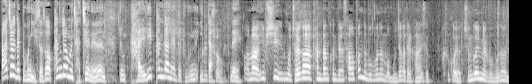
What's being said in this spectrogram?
빠져야 될 부분이 있어서 판결문 자체는 좀 달리 판단해야 될 부분은 있다. 그렇죠. 네. 아마 입시 뭐 제가 판단컨대는 사모펀드 부분은 뭐 무죄가 될 가능성이 크고요. 증거인멸 부분은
